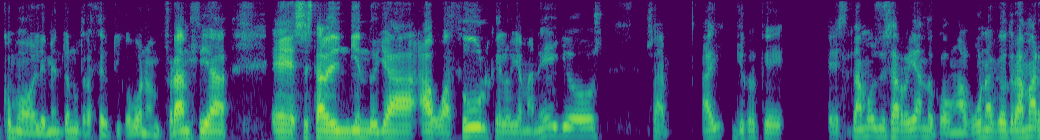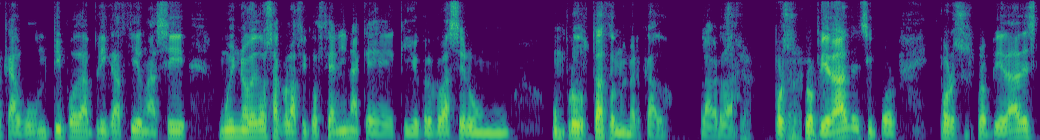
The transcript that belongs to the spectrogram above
como elemento nutracéutico. Bueno, en Francia eh, se está vendiendo ya agua azul, que lo llaman ellos. O sea, hay, yo creo que estamos desarrollando con alguna que otra marca algún tipo de aplicación así muy novedosa con la ficocianina que, yo creo que va a ser un, un, productazo en el mercado, la verdad. Por sus propiedades y por, por sus propiedades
